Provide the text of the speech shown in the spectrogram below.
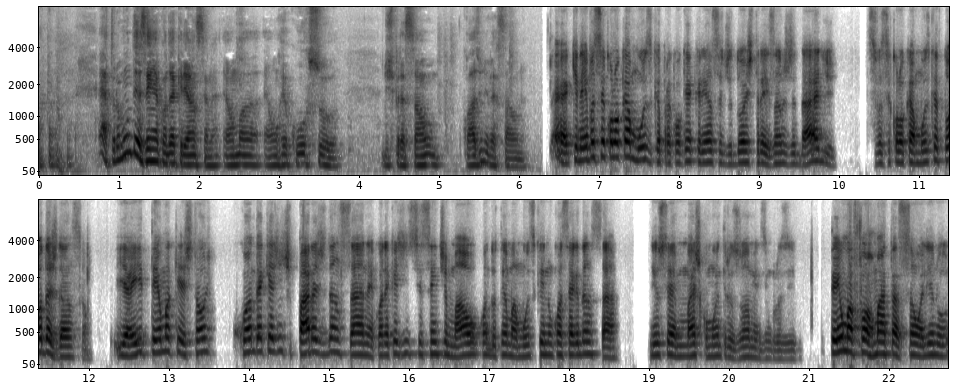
é, todo mundo desenha quando é criança, né? É, uma, é um recurso de expressão quase universal, né? É, que nem você colocar música para qualquer criança de 2, 3 anos de idade. Se você colocar música, todas dançam. E aí tem uma questão de quando é que a gente para de dançar, né? Quando é que a gente se sente mal quando tem uma música e não consegue dançar. Isso é mais comum entre os homens, inclusive. Tem uma formatação ali no,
